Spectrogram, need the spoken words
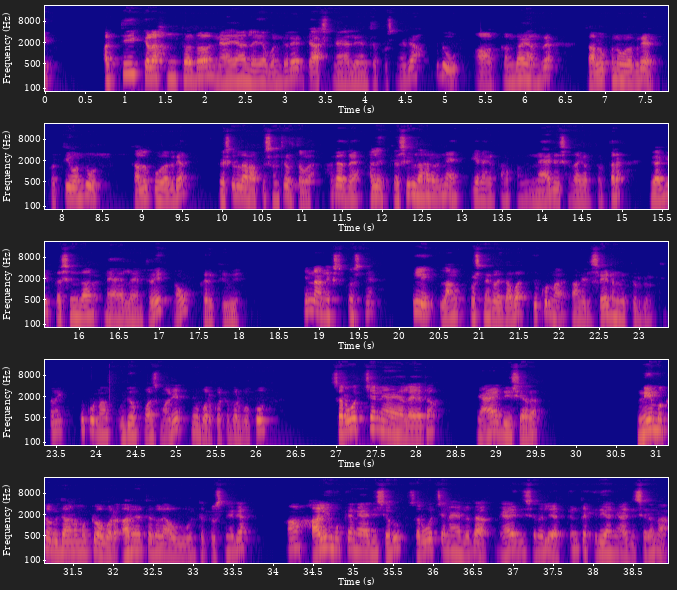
ಅತಿ ಕೆಳ ಹಂತದ ನ್ಯಾಯಾಲಯವೆಂದರೆ ಡ್ಯಾಶ್ ನ್ಯಾಯಾಲಯ ಅಂತ ಪ್ರಶ್ನೆ ಇದೆ. ಇದು ಆ, ಕಂದಾಯ ಅಂದ್ರೆ ತಾಲೂಕಿನ ಒಳಗಡೆ ಪ್ರತಿಯೊಂದು ತಾಲೂಕು ಒಳಗಡೆ ತಹಶೀಲ್ದಾರ್ ಆಫೀಸ್ ಅಂತ ಇರ್ತವೆ. ಹಾಗಾದ್ರೆ ಅಲ್ಲಿ ತಹಸೀಲ್ದಾರನ್ನೇ ಏನಾಗಿರ್ತಾನಪ್ಪ ನ್ಯಾಯಾಧೀಶರಾಗಿರ್ತಿರ್ತಾರೆ ಹೀಗಾಗಿ ತಹಸೀಲ್ದಾರ್ ನ್ಯಾಯಾಲಯ ಅಂತೇಳಿ ನಾವು ಕರಿತೀವಿ. ಇನ್ನು ನೆಕ್ಸ್ಟ್ ಪ್ರಶ್ನೆ, ಇಲ್ಲಿ ಲಾಂಗ್ ಪ್ರಶ್ನೆಗಳಿದಾವೆ. ಇವಕ್ಕೂ ನಾನು ಇಲ್ಲಿ ಸೈಡ್ ಅನ್ನು ತಿರ್ಗಿರ್ತೀನಿ ಇವಕ್ಕೂ ನಾವು ವಿಡಿಯೋ ಪಾಸ್ ಮಾಡಿ, ನೀವು ಬರ್ಕೋತ ಬರಬೇಕು. ಸರ್ವೋಚ್ಚ ನ್ಯಾಯಾಲಯದ ನ್ಯಾಯಾಧೀಶರ ನೇಮಕ ವಿಧಾನ ಮತ್ತು ಅವರ ಅರ್ಹತೆಗಳು ಯಾವುವು ಅಂತ ಪ್ರಶ್ನೆ ಇದೆ. ಆ ಹಾಲಿ ಮುಖ್ಯ ನ್ಯಾಯಾಧೀಶರು ಸರ್ವೋಚ್ಚ ನ್ಯಾಯಾಲಯದ ನ್ಯಾಯಾಧೀಶರಲ್ಲಿ ಅತ್ಯಂತ ಹಿರಿಯ ನ್ಯಾಯಾಧೀಶರನ್ನ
